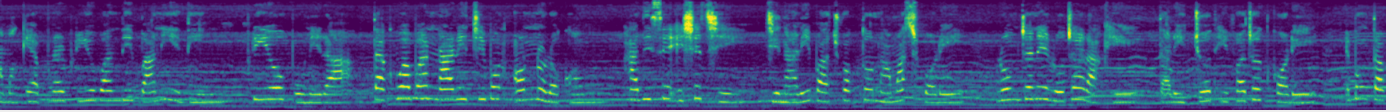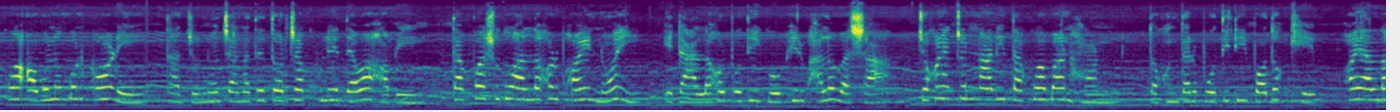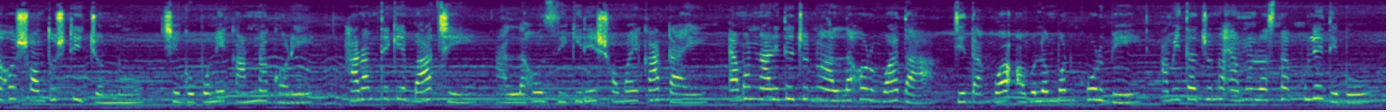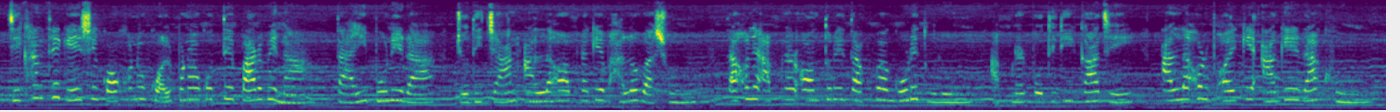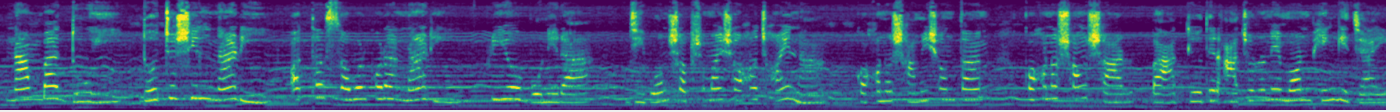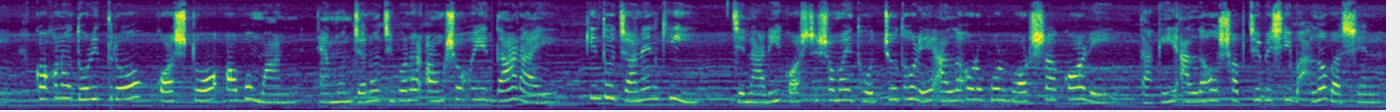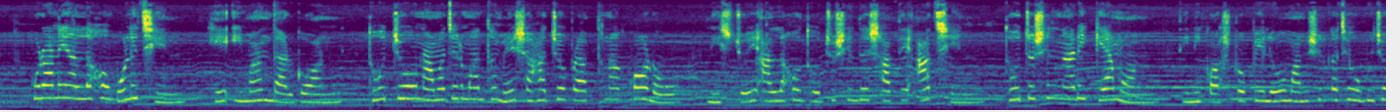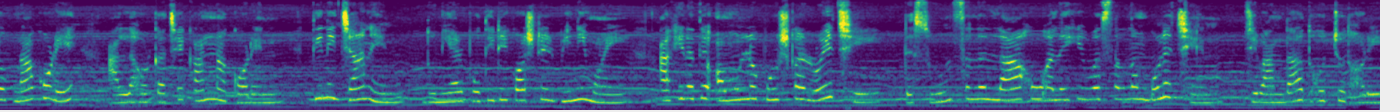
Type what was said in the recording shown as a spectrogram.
আমাকে আপনার প্রিয় বান্দি বানিয়ে দিন, প্রিয় বোনেরা। তাকুয়াবার নারীর জীবন অন্যরকম। হাদিসে এসেছে, যে নারী পাঁচ ওয়াক্ত নামাজ পড়ে, রমজানে রোজা রাখে, তার ইজ্জত হেফাজত করে এবং তাকুয়া অবলম্বন করে, তার জন্য জান্নাতের দরজা খুলে দেওয়া হবে। তাকুয়া শুধু আল্লাহর ভয় নয়, এটা আল্লাহর প্রতি গভীর ভালোবাসা। যখন একজন নারী তাকুয়াবান হন, তখন তার প্রতিটি পদক্ষেপ হয় আল্লাহর সন্তুষ্টির জন্য। সে গোপনে কান্না করে। হারাম থেকে বাঁচে, আল্লাহর জিকিরের সময় কাটায় এমন নারীদের জন্য আল্লাহর ওয়াদা, যে তাকুয়া অবলম্বন করবে, আমি তার জন্য এমন রাস্তা খুলে দেব, যেখান থেকে সে কখনো কল্পনাও করতে পারবে না। তাই বোনেরা, যদি চান আল্লাহ আপনাকে ভালোবাসুন, তাহলে আপনার অন্তরে তাকুয়া গড়ে তুলুন। আপনার প্রতিটি কাজে আল্লাহর ভয়কে আগে রাখুন। নাম্বার দুই, ধৈর্যশীল নারী, অর্থাৎ সবর করা নারী। প্রিয় বোনেরা, জীবন সবসময় সহজ হয় না। কখনো স্বামী সন্তান, কখনো সংসার বা আত্মীয়দের আচরণে মন ভেঙে যায়। কখনো দরিদ্র, কষ্ট, অপমান, এমন যেন জীবনের অংশ হয়ে দাঁড়ায়। কিন্তু জানেন কি? যে নারী কষ্টের সময় ধৈর্য ধরে আল্লাহর ওপর ভরসা করে, তাকেই আল্লাহ সবচেয়ে বেশি ভালোবাসেন। কোরআনে আল্লাহ বলেছেন, হে ইমানদারগণ ধৈর্য নামাজের মাধ্যমে সাহায্য প্রার্থনা করো। নিশ্চয়ই আল্লাহ ধৈর্যশীলদের সাথে আছেন। ধৈর্যশীল নারী কেমন? তিনি কষ্ট পেলেও মানুষের কাছে অভিযোগ না করে আল্লাহর কাছে কান্না করেন। তিনি জানেন, দুনিয়ার প্রতিটি কষ্টের বিনিময়ে আখিরাতে অমূল্য পুরস্কার রয়েছে। রসুল সাল্লাহ আলহি ওয়াসাল্লাম বলেছেন, যে বান্দা ধৈর্য ধরে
